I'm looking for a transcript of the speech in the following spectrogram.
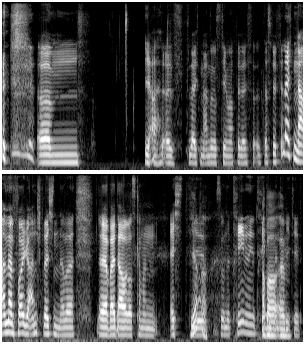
ähm, ja, ist vielleicht ein anderes Thema, vielleicht, das wir vielleicht in einer anderen Folge ansprechen, aber äh, weil daraus kann man echt viel, ja. so eine Training, Training-Mentalität. Ähm,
